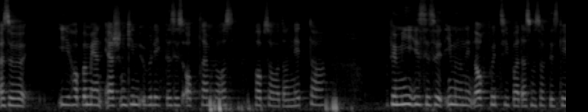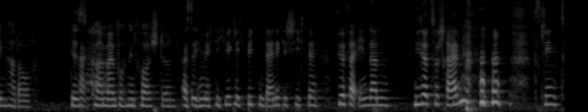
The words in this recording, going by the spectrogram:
Also ich habe bei meinem ersten Kind überlegt, dass ich es abtreiben lasse, habe es aber dann nicht da. Für mich ist es halt immer noch nicht nachvollziehbar, dass man sagt, das Leben hört auf. Das ah. kann ich mir einfach nicht vorstellen. Also ich möchte dich wirklich bitten, deine Geschichte für Verändern niederzuschreiben. Das klingt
